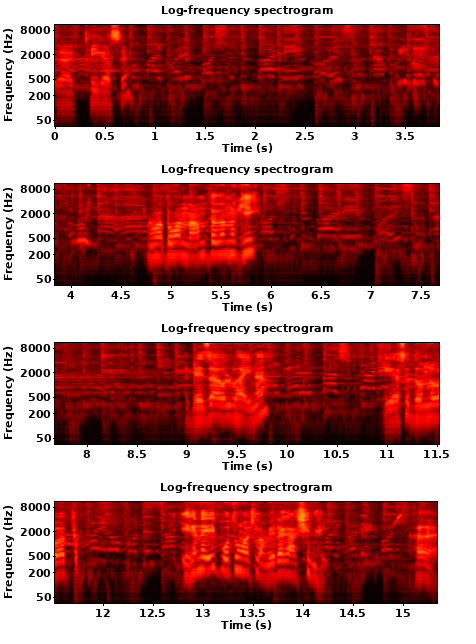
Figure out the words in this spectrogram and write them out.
যাক, ঠিক আছে। আমার তোমার নামটা জানো কি? রেজাউল ভাই না? ঠিক আছে ধন্যবাদ। এখানে এই প্রথম আসলাম এর আগে আসি নাই। হ্যাঁ।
